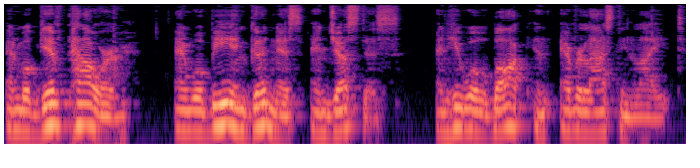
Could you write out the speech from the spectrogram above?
and will give power and will be in goodness and justice and he will walk in everlasting light.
